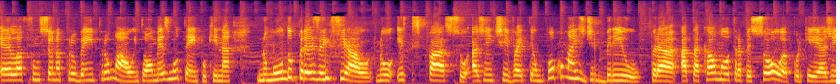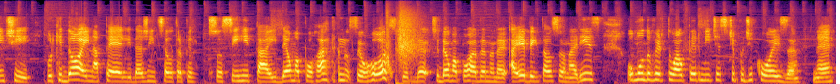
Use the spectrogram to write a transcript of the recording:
ela funciona para o bem e para o mal. Então, ao mesmo tempo que na, no mundo presencial, no espaço, a gente vai ter um pouco mais de bril para atacar uma outra pessoa, porque a gente. Porque dói na pele da gente se a outra pessoa se irritar e der uma porrada no seu rosto, te der uma porrada no nariz, arrebentar o seu nariz, o mundo virtual permite esse tipo de coisa, né?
